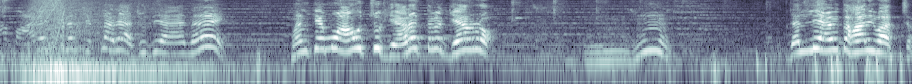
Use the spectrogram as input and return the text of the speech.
આ બારે દિવસ કેટલા રહ્યા સુધી આયા નહીં. મન કે હું આવું જ છું ઘેર જ તમે ઘેર રહો. હમ. જલ્દી આવી તો સારી વાત છે.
